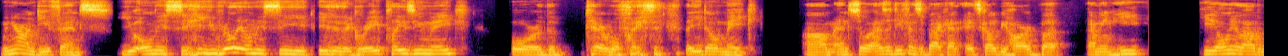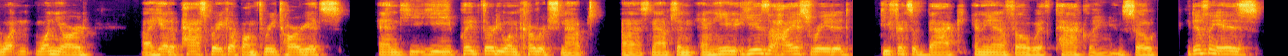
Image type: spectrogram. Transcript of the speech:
when you're on defense, you only see you really only see either the great plays you make or the terrible plays that you don't make. Um, and so, as a defensive back, it's got to be hard. But I mean, he he only allowed one one yard. Uh, he had a pass breakup on three targets, and he he played 31 coverage snaps uh, snaps, and and he he is the highest rated defensive back in the NFL with tackling. And so he definitely is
